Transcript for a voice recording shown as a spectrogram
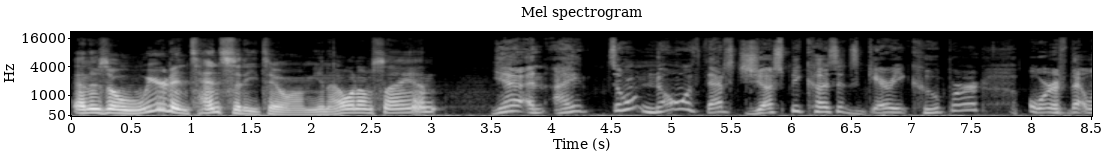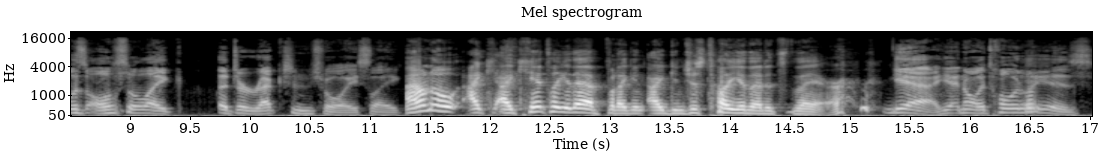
and there's a weird intensity to him. You know what I'm saying? Yeah, and I don't know if that's just because it's Gary Cooper or if that was also like a direction choice. Like, I don't know. I, I can't tell you that, but I can I can just tell you that it's there. yeah, yeah, no, it totally is.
